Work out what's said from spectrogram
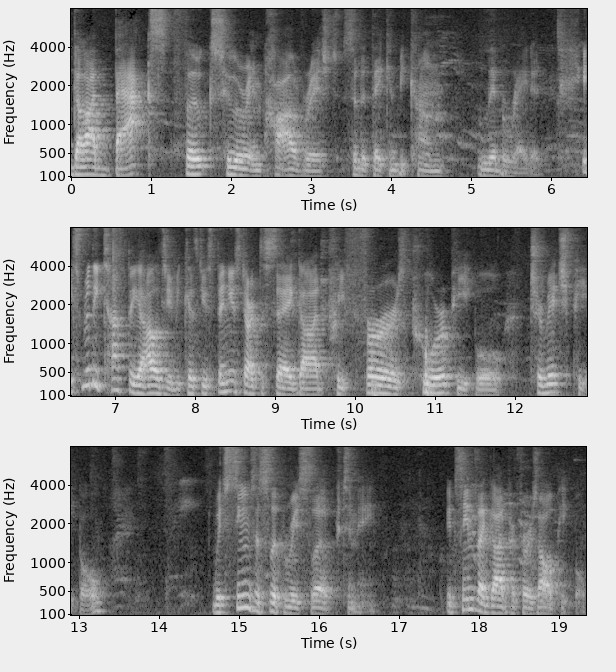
God backs folks who are impoverished so that they can become liberated. It's really tough theology because you, then you start to say God prefers poor people to rich people, which seems a slippery slope to me. It seems like God prefers all people.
